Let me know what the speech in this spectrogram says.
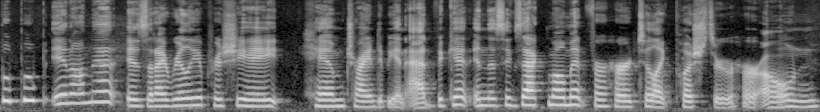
boop boop in on that is that I really appreciate him trying to be an advocate in this exact moment for her to like push through her own,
